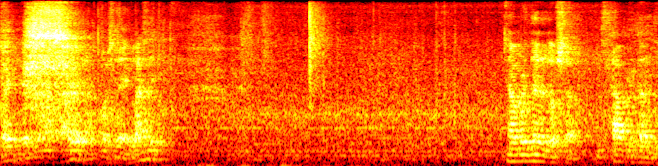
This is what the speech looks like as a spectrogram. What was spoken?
Bueno, de clase. No apretar el dorsal, me está apretando.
